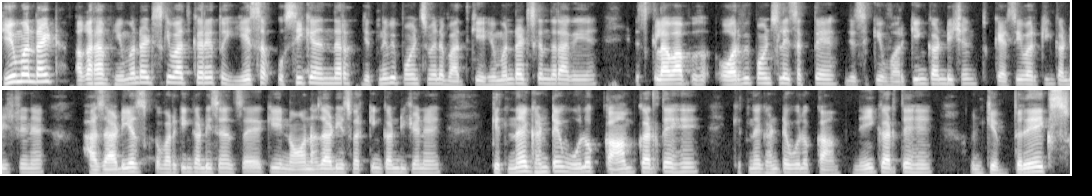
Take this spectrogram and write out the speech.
ह्यूमन राइट अगर हम ह्यूमन राइट्स की बात करें तो ये सब उसी के अंदर जितने भी पॉइंट्स मैंने बात की ह्यूमन राइट्स के अंदर आ गई है इसके अलावा आप और भी पॉइंट्स ले सकते हैं, जैसे कि वर्किंग कंडीशन तो कैसी वर्किंग कंडीशन है? हजार्डियस वर्किंग कंडीशन है कि नॉन हजार्डियस वर्किंग कंडीशन है? कितने घंटे वो लोग काम करते हैं? कितने घंटे वो लोग काम नहीं करते हैं? उनके ब्रेक्स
